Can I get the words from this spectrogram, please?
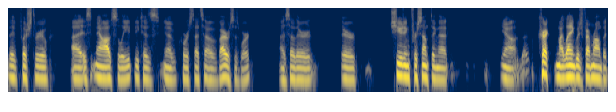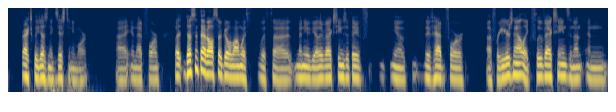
they've pushed through, uh, is now obsolete because you know, of course, that's how viruses work. Uh, so they're they're shooting for something that you know, correct my language if I'm wrong, but practically doesn't exist anymore uh, in that form. But doesn't that also go along with with uh, many of the other vaccines that they've you know they've had for uh, for years now, like flu vaccines and and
